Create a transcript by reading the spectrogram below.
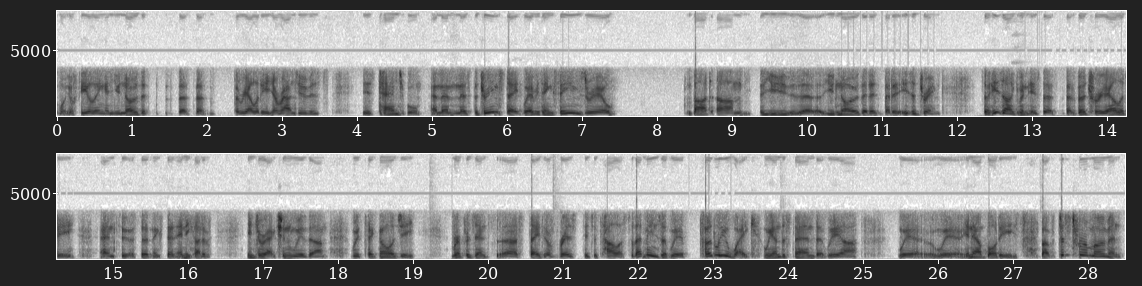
what you're feeling, and you know that that, that the reality around you is is tangible. And then there's the dream state where everything seems real, but um, you uh, you know that it that it is a dream. So his argument is that, that virtual reality, and to a certain extent any kind of interaction with um, with technology, represents a state of res digitalis. So that means that we're totally awake. We understand that we are we're we're in our bodies, but just for a moment,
